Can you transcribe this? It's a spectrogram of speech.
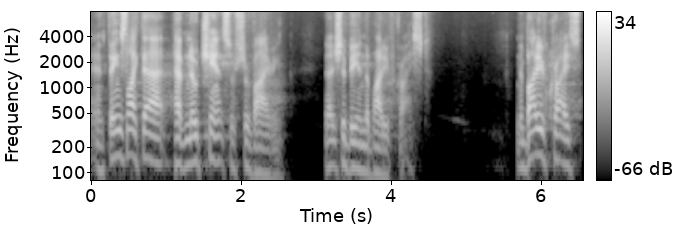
and things like that have no chance of surviving. That should be in the body of Christ. In the body of Christ,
